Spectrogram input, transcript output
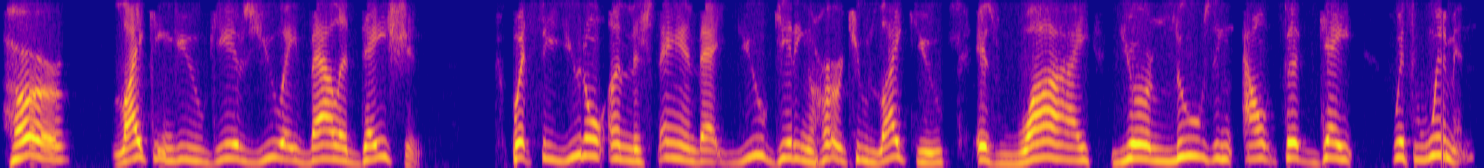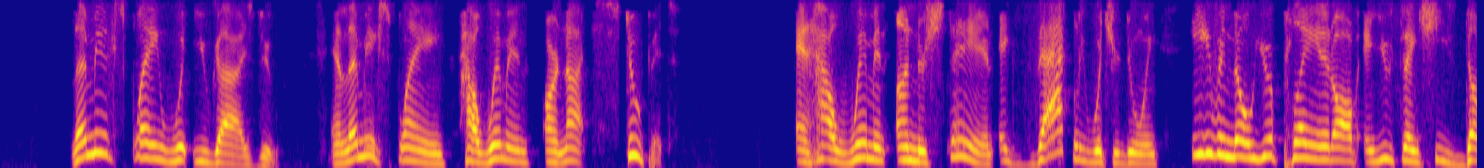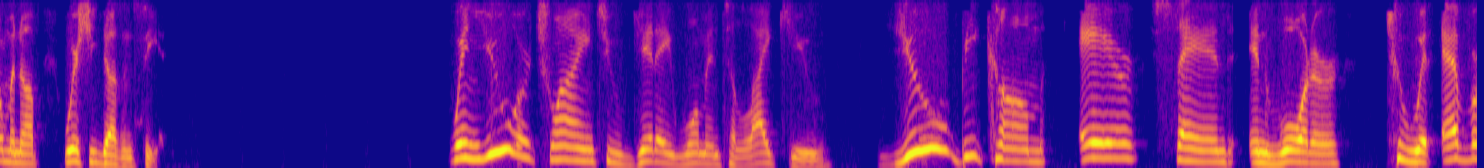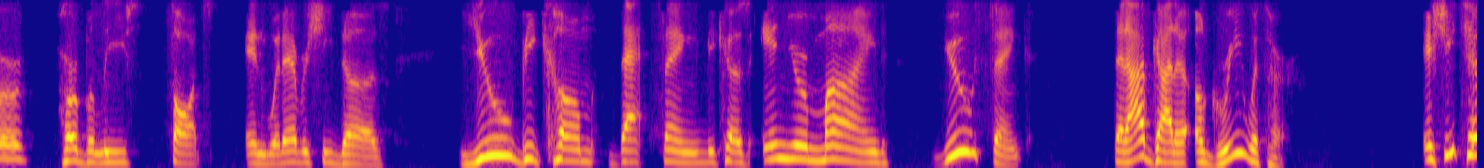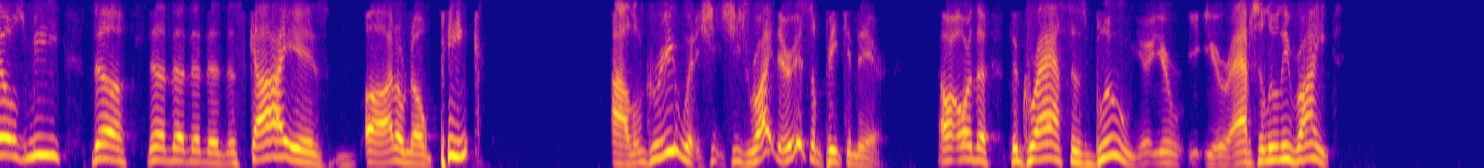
her liking you gives you a validation. But see, you don't understand that you getting her to like you is why you're losing out the gate with women. Let me explain what you guys do. And let me explain how women are not stupid and how women understand exactly what you're doing, even though you're playing it off and you think she's dumb enough where she doesn't see it. When you are trying to get a woman to like you, you become air, sand, and water to whatever her beliefs, thoughts, and whatever she does, you become that thing because in your mind, you think that I've got to agree with her. If she tells me the the the the, the, the sky is uh, I don't know pink, I'll agree with it. She, she's right. There is some pink in there, or, or the the grass is blue. You're you're you're absolutely right.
